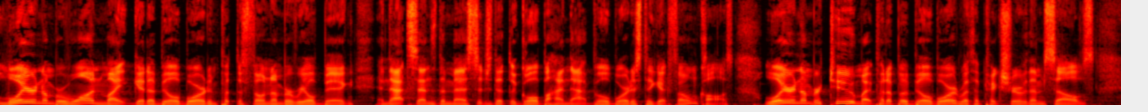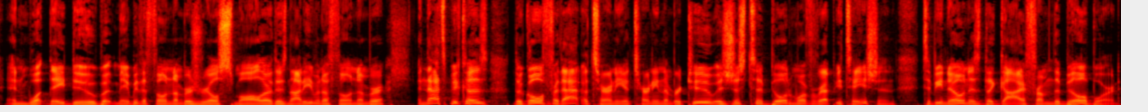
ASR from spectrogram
lawyer number one might get a billboard and put the phone number real big, and that sends the message that the goal behind that billboard is to get phone calls. Lawyer number two might put up a billboard with a picture of themselves and what they do, but maybe the phone number is real small or there's not even a phone number. And that's because the goal for that attorney, attorney number two, is just to build more of a reputation, to be known as the guy from the billboard.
